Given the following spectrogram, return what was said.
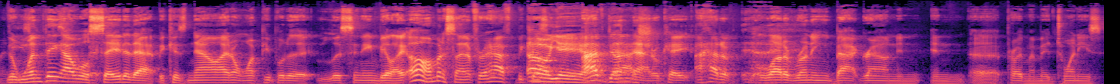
My the one thing I will say to that, because now I don't want people to listening be like, "Oh, I'm going to sign up for a half." Because oh yeah, yeah I've done that. Okay, I had a, a lot of running background in in uh, probably my mid twenties,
